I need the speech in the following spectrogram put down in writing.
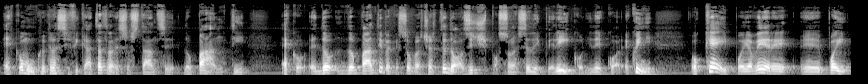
è comunque classificata tra le sostanze dopanti. Ecco, do, dopanti perché sopra certe dosi ci possono essere dei pericoli del cuore. E quindi, ok, puoi avere, eh, puoi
